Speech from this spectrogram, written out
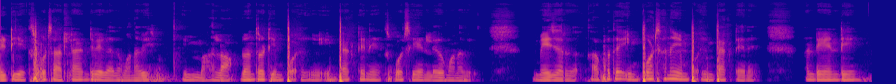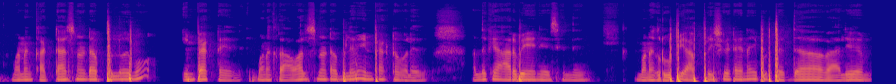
ఐటీ ఎక్స్పోర్ట్స్ అట్లాంటివే కదా మనవి. లాక్డౌన్ తోటి ఇంపో ఇంపాక్ట్ అయిన ఎక్స్పోర్ట్స్ ఏం లేవు మనవి. మేజర్గా కాకపోతే ఇంపోర్ట్స్ అనే ఇంపాక్ట్ అయినాయి. అంటే ఏంటి? మనం కట్టాల్సిన డబ్బులు ఏమో ఇంపాక్ట్ అయ్యింది మనకు రావాల్సిన డబ్బులు ఏమో ఇంపాక్ట్ అవ్వలేదు. అందుకే ఆర్బీఐ ఏం చేసింది? మనకు రూపీ అప్రిషియేట్ అయినా ఇప్పుడు పెద్ద వాల్యూ ఏం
